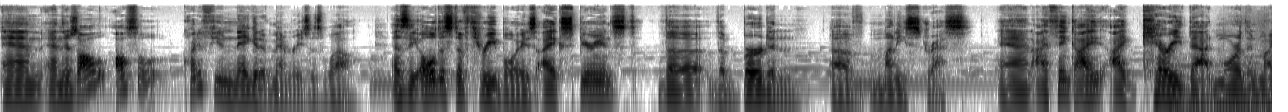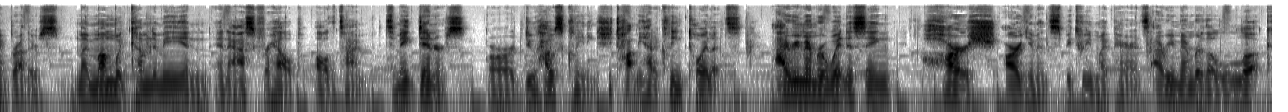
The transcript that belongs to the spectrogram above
and and there's all also quite a few negative memories as well. As the oldest of three boys, I experienced the the burden of money stress. And I think I, I carried that more than my brothers. My mom would come to me and, and ask for help all the time to make dinners or do house cleaning. She taught me how to clean toilets. I remember witnessing harsh arguments between my parents. I remember the look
